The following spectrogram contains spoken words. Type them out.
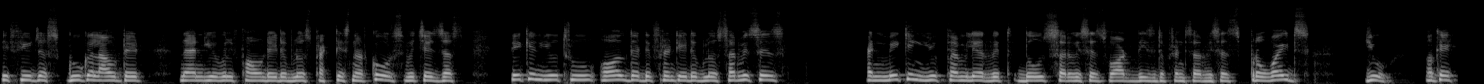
if you just Google out it, then you will find AWS Practitioner course, which is just taking you through all the different AWS services and making you familiar with those services, what these different services provides you okay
